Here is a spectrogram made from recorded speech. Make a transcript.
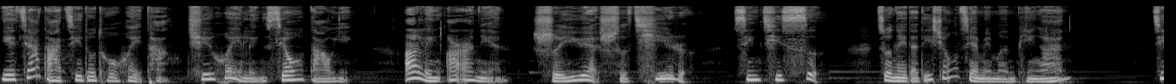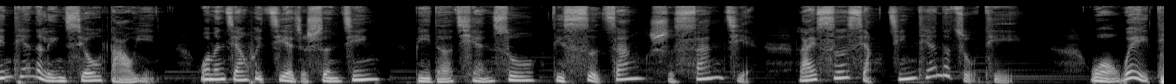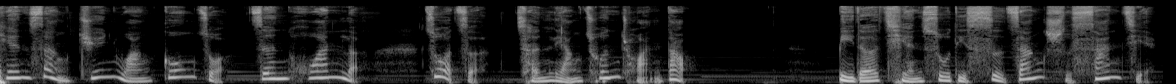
耶加达基督徒会堂区会灵修导引，二零二二年十一月十七日，星期四，祝内的弟兄姐妹们平安。今天的灵修导引，我们将会借着圣经彼得前书第四章十三节来思想今天的主题。我为天上君王工作真欢乐。作者。陈良春传道，彼得前书第四章十三节，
